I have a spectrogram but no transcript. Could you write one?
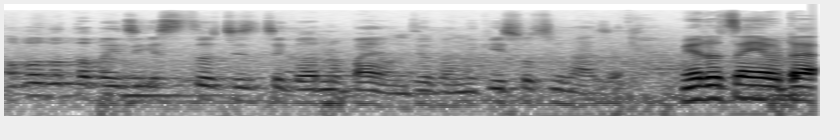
अबको तपाईँ चाहिँ यस्तो चिज चाहिँ गर्नु पाए हुन्थ्यो भन्ने केही सोच्नु भएको छ? मेरो चाहिँ एउटा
